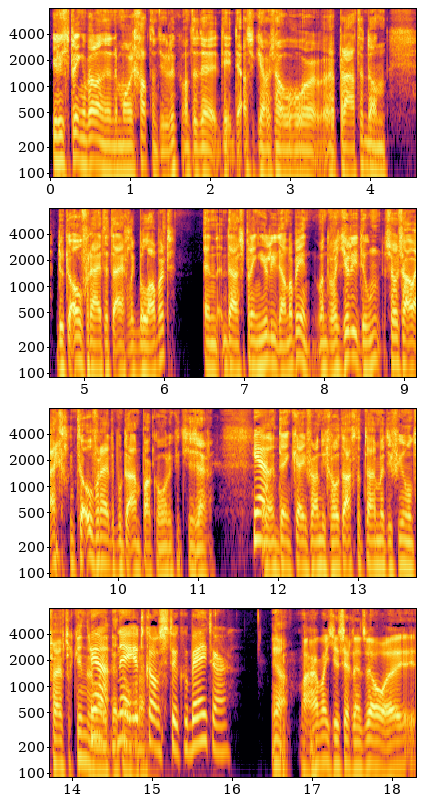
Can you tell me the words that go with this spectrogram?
Jullie springen wel in een mooi gat natuurlijk. Want de, de, de, als ik jou zo hoor uh, praten... dan doet de overheid het eigenlijk belabberd. En daar springen jullie dan op in. Want wat jullie doen, zo zou eigenlijk de overheid het moeten aanpakken... hoor ik het je zeggen. Ja. En denk even aan die grote achtertuin met die 450 kinderen. Ja, het net nee, het kan een stuk beter. Ja. Maar want je zegt net wel, uh,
